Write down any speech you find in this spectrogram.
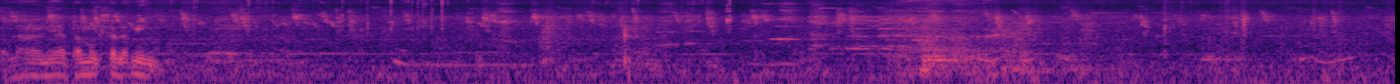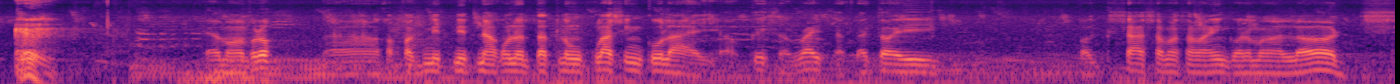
kailangan yata magsalamin Kaya mga bro, nakakapag-nit-nit na ako ng tatlong klaseng kulay. Okay, so right. At ito ay pagsasama-samahin ko ng mga lords.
